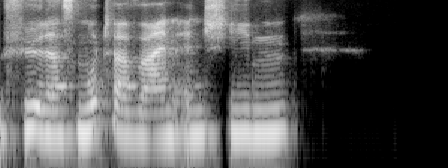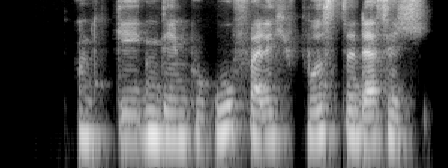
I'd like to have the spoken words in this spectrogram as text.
für das Muttersein entschieden und gegen den Beruf, weil ich wusste, dass ich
